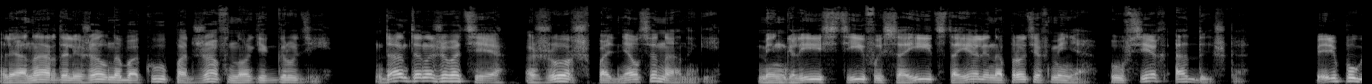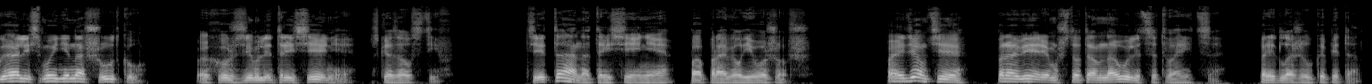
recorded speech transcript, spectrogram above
Леонардо лежал на боку, поджав ноги к груди. Данте на животе, Жорж поднялся на ноги. Менгли, Стив и Саид стояли напротив меня. У всех одышка. Перепугались мы не на шутку. «Похоже, землетрясение», — сказал Стив. «Титанотрясение», — поправил его Жорж. «Пойдемте проверим, что там на улице творится», — предложил капитан.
